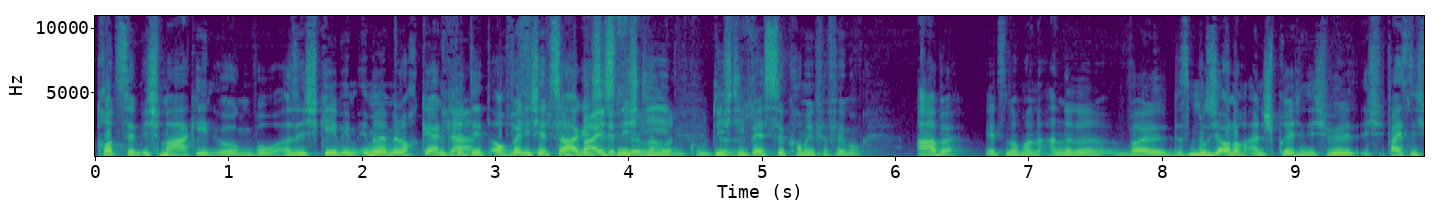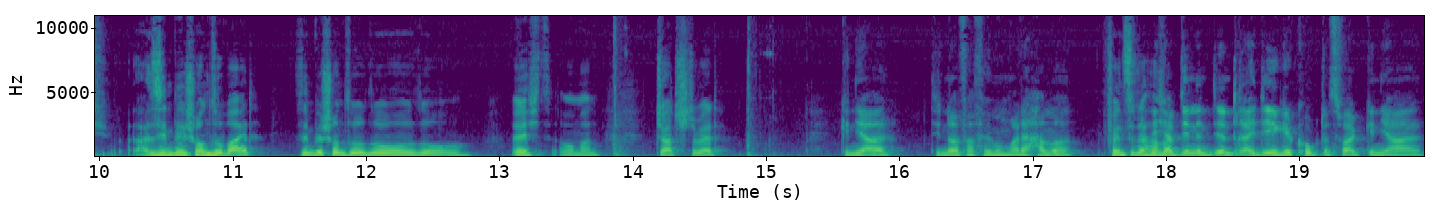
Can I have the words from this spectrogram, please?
trotzdem, ich mag ihn irgendwo. Also ich gebe ihm immer noch gern Klar, Kredit, auch wenn ich, ich jetzt sage, es ist nicht, die, nicht die beste Comic-Verfilmung. Aber jetzt nochmal eine andere, weil das muss ich auch noch ansprechen. Ich will, ich weiß nicht, sind wir schon so weit? Sind wir schon so, so, so, echt? Oh Mann. Judge Dredd. Genial. Die Neuverfilmung war der Hammer. Findest du der Hammer? Ich habe den in 3D geguckt, das war genial.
